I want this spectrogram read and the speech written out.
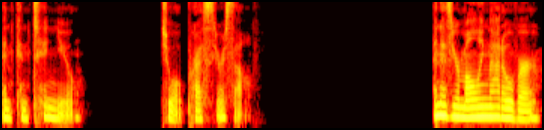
and continue to oppress yourself. And as you're mulling that over,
